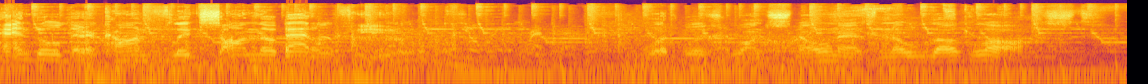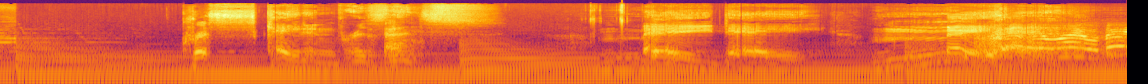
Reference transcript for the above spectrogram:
handle their conflicts on the battlefield. What was once known as No Love Lost. Chris Caden presents Mayday Mayhem.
